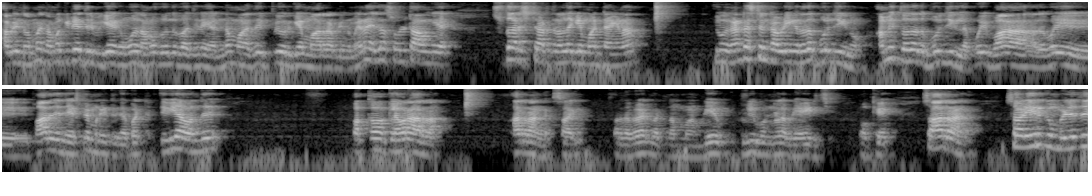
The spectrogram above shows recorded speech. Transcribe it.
அப்படின்ற மாதிரி நம்மக்கிட்டே திருப்பி கேட்கும்போது நமக்கு வந்து பார்த்தீங்கன்னா என்னம்மா இது? இப்படி ஒரு கேம் மாறுற அப்படின்ற மாதிரி. ஏன்னா எல்லாம் சொல்லிட்டு அவங்க சுதாரிச்சுட்டு அடுத்த நல்ல கேம் மாட்டாங்கன்னா இவங்க கண்டஸ்டன்ட் அப்படிங்கிறத புரிஞ்சுக்கணும். அமித் வந்து அதை புரிஞ்சிக்கல. போய் பா அதை போய் பாரதி எக்ஸ்பிளைன் பண்ணிட்டு இருக்காரு. பட் திவ்யா வந்து பக்காவாக கிளவராக ஆடுறான் ஆடுறாங்க. Sorry for the word but நம்ம அப்படியே ரிவ்யூ பண்ணாலும் அப்படி ஆயிடுச்சு. ஓகே ஸோ ஆடுறாங்க. ஸோ அப்படி இருக்கும் பொழுது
